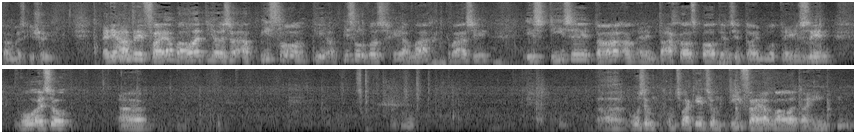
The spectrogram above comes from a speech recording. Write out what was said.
damals geschrieben. Eine andere Feuermauer, die also ein bisschen, die ein bisschen was hermacht, quasi, ist diese da an einem Dachausbau, den Sie da im Modell sehen, wo also äh, Äh, um, und zwar geht es um die Feuermauer da hinten,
